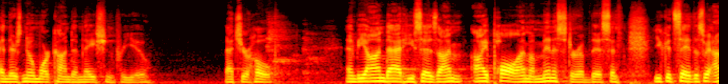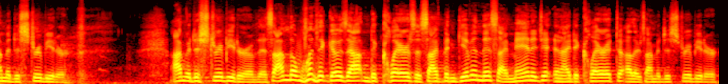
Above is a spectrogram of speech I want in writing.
and there's no more condemnation for you. That's your hope. And beyond that, he says, I'm, I, Paul, I'm a minister of this. And you could say it this way I'm a distributor. I'm a distributor of this. I'm the one that goes out and declares this. I've been given this, I manage it, and I declare it to others. I'm a distributor.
